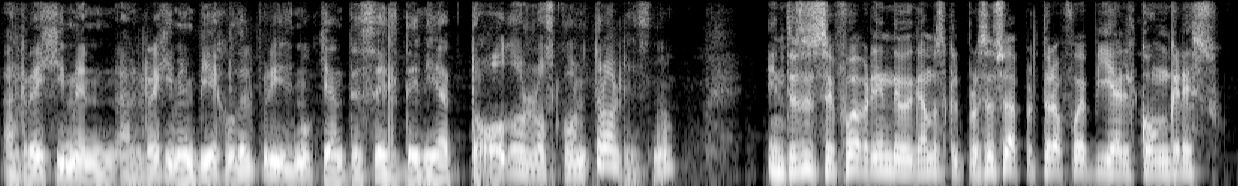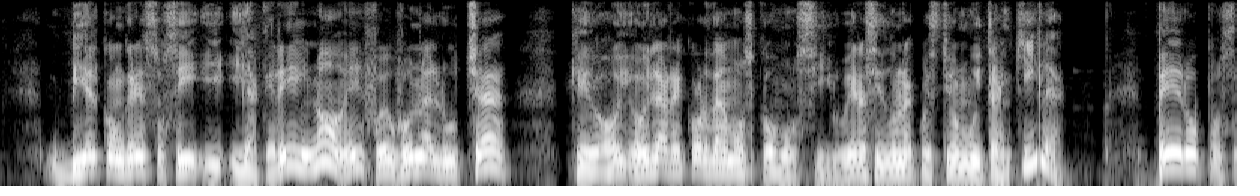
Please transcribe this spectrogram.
al régimen, al régimen viejo del priismo, que antes él tenía todos los controles, ¿no? Entonces se fue abriendo, digamos que el proceso de apertura fue vía el Congreso. Vía el Congreso, sí, y, a querer y no, ¿eh? fue, fue una lucha que hoy, hoy la recordamos como si hubiera sido una cuestión muy tranquila. Pero pues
